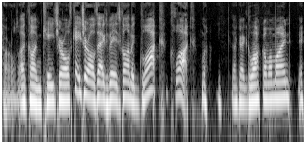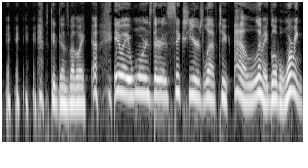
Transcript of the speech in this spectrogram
Charles. I call him K Charles. K Charles activates climate Glock clock. I got Glock on my mind. it's good guns, by the way. Anyway, it warns there is six years left to limit global warming.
